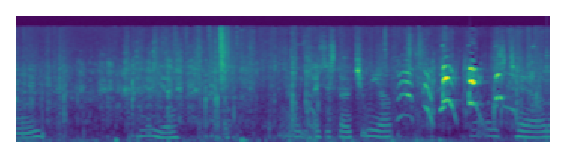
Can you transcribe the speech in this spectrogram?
Brown. How are? Oh, you guys just gonna chew me up. That one's tan.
